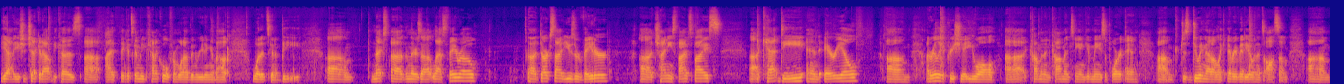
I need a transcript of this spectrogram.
yeah, you should check it out because uh, I think it's going to be kind of cool from what I've been reading about what it's going to be. Um, next, uh, then there's uh, Last Pharaoh, uh, Dark Side User Vader, uh, Chinese Five Spice, uh, Cat D, and Ariel. Um, I really appreciate you all uh, coming and commenting and giving me support and um, just doing that on like every video and it's awesome. Um,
